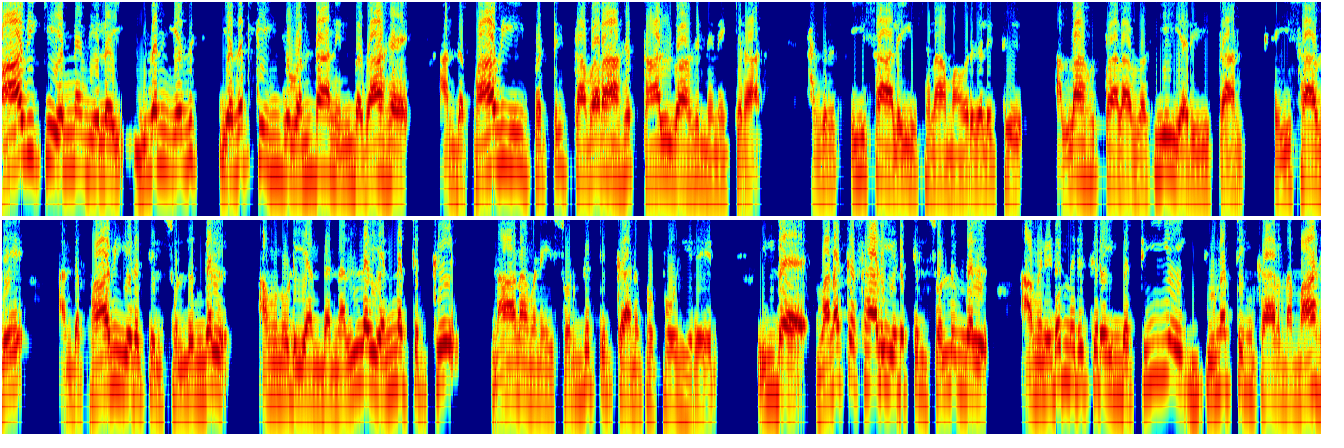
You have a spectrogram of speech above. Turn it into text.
பாவிக்கு என்ன விலை? இவன் எது எதற்கு இங்கு வந்தான் என்பதாக அந்த பாவியை பற்றி தவறாக தாழ்வாக நினைக்கிறார். ஹசரத் ஈசா அலி இஸ்லாம் அவர்களுக்கு அல்லாஹு தாலா வகையை அறிவித்தான். ஈசாவே அந்த பாவி இடத்தில் சொல்லுங்கள் அவனுடைய அந்த நல்ல எண்ணத்திற்கு நான் அவனை சொர்க்கத்திற்கு அனுப்ப போகிறேன். இந்த வணக்கசாலி இடத்தில் சொல்லுங்கள் அவனிடம் இருக்கிற இந்த தீய குணத்தின் காரணமாக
